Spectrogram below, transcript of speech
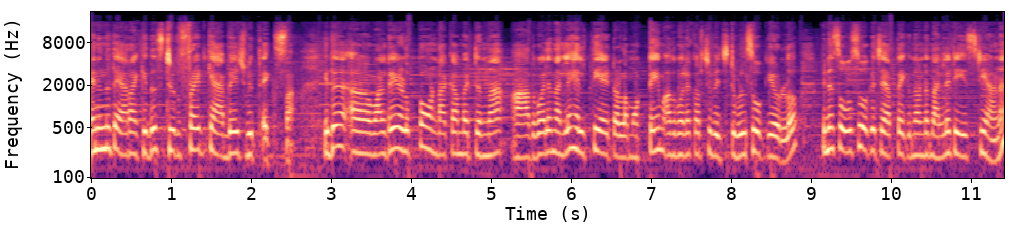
ഞാനിന്ന് തയ്യാറാക്കിയത് stir fried cabbage with eggs ഇത് വളരെ എളുപ്പം ഉണ്ടാക്കാൻ പറ്റുന്ന അതുപോലെ നല്ല ഹെൽത്തി ആയിട്ടുള്ള മുട്ടയും അതുപോലെ കുറച്ച് വെജിറ്റബിൾസും ഒക്കെ ഉള്ളൂ. പിന്നെ സോസും ഒക്കെ ചേർത്തേക്കുന്നതുകൊണ്ട് നല്ല ടേസ്റ്റിയാണ്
